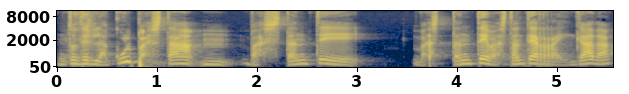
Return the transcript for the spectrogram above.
entonces la culpa está mm, bastante, bastante, bastante arraigada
